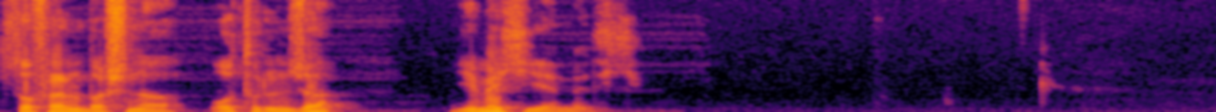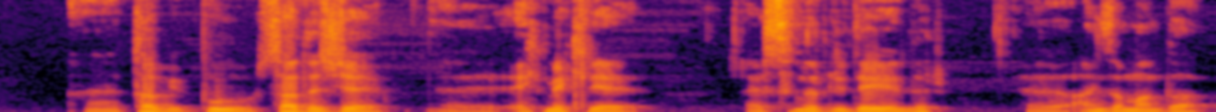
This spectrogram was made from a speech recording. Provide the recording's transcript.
Sofranın başına oturunca yemek yiyemedik. Ee, tabii bu sadece e, ekmekle e, sınırlı değildir. E, aynı zamanda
